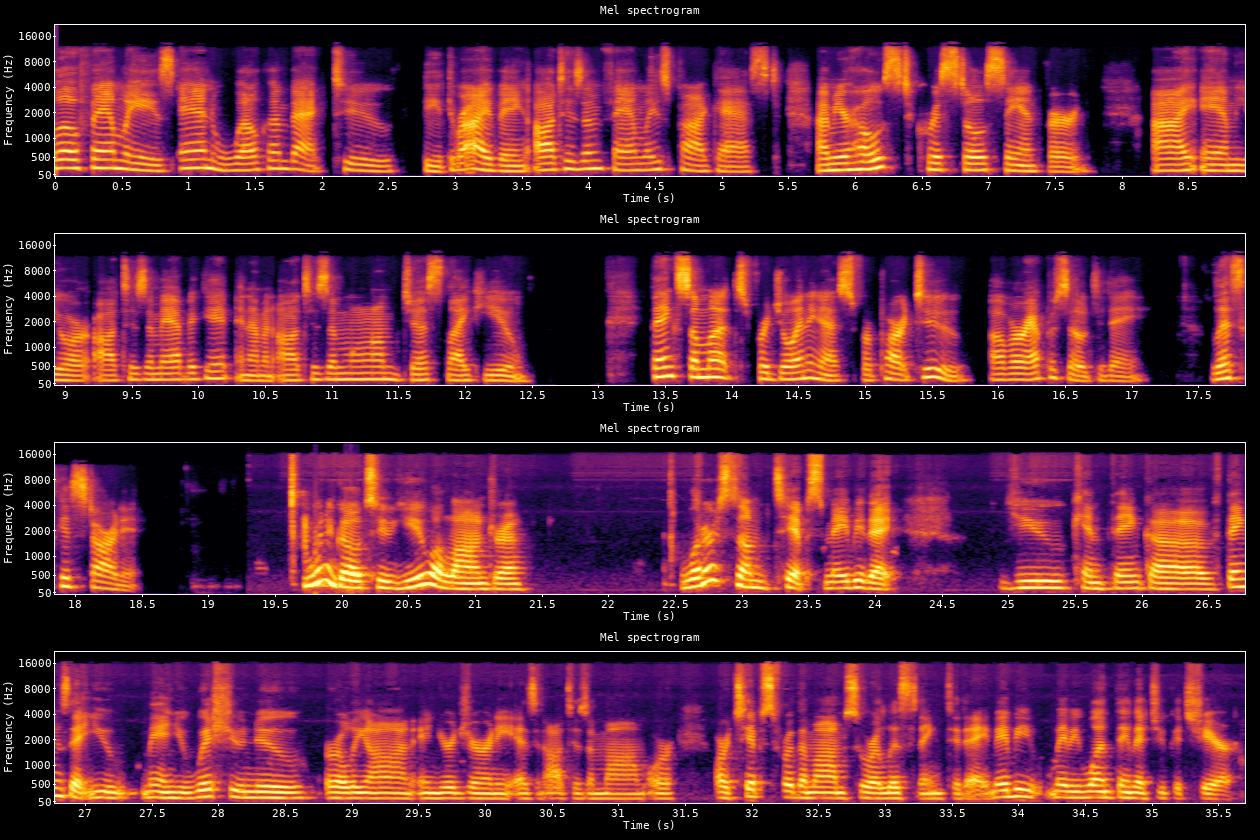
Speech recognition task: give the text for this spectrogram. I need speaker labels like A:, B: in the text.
A: Hello, families, and welcome back to the Thriving Autism Families Podcast. I'm your host, Crystal Sanford. I am your autism advocate, and I'm an autism mom just like you. Thanks so much for joining us for part two of our episode today. Let's get started. I'm going to go to you, Alondra. What are some tips, maybe that you can think of things that you man you wish you knew early on in your journey as an autism mom or or tips for the moms who are listening today. Maybe maybe one thing that you could share.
